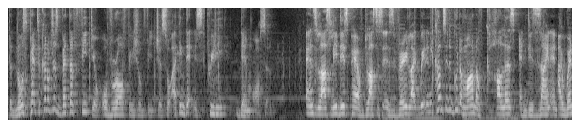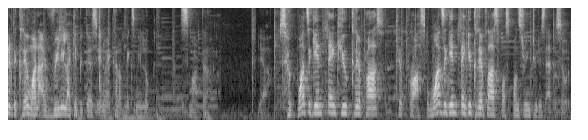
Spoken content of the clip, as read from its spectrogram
the nose pad to kind of just better fit your overall facial features. So I think that is pretty damn awesome. And lastly, this pair of glasses is very lightweight and it comes in a good amount of colors and design and I went with the clear one. I really like it because you know it kind of makes me look smarter. Yeah. So once again, thank you Qlearplus. Clear Plus. Once again, thank you Qlearplus for sponsoring to this episode.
